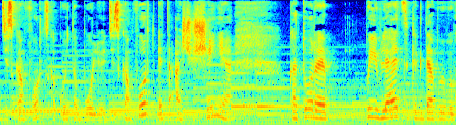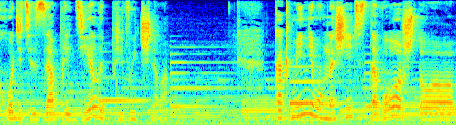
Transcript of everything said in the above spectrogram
дискомфорт с какой-то болью. Дискомфорт это ощущение, которое появляется, когда вы выходите за пределы привычного. Как минимум начните с того, что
